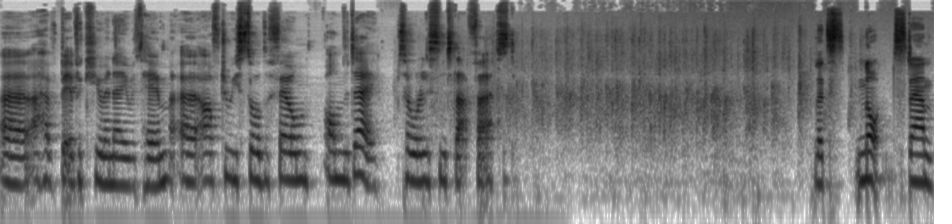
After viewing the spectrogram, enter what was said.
uh, have a bit of a Q&A with him uh, after we saw the film on the day. So we'll listen to that first. Let's not stand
